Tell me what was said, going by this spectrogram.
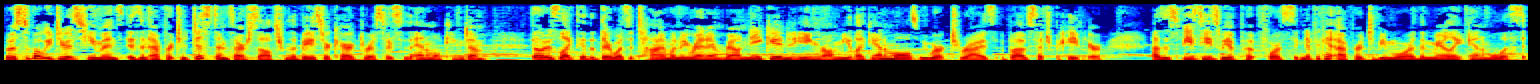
Most of what we do as humans is an effort to distance ourselves from the baser characteristics of the animal kingdom. Though it is likely that there was a time when we ran around naked and eating raw meat like animals, we worked to rise above such behavior. As a species, we have put forth significant effort to be more than merely animalistic.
